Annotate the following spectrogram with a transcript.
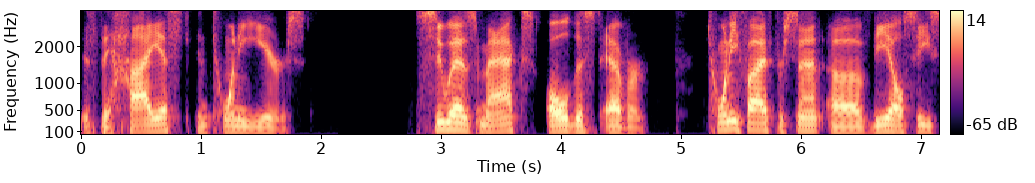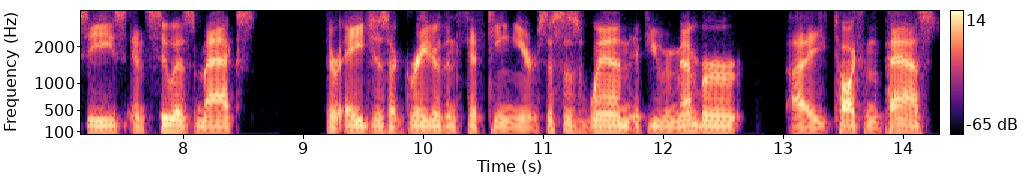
is the highest in 20 years. Suezmax, oldest ever. 25% of VLCCs and Suezmax, their ages are greater than 15 years. This is when, if you remember, I talked in the past,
